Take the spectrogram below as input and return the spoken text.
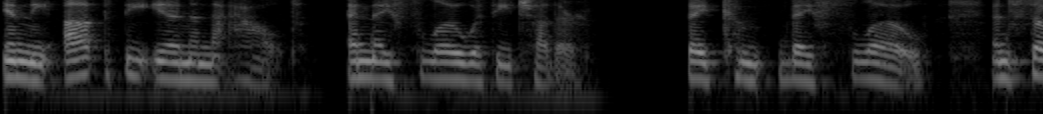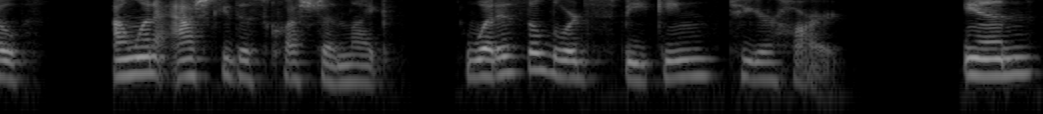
in the up, the in, and the out, and they flow with each other. They com- they flow. And so I want to ask you this question like what is the Lord speaking to your heart in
